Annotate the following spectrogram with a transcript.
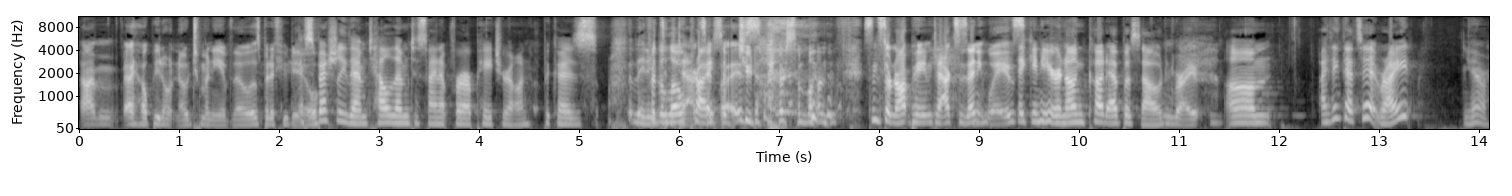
Um, I hope you don't know too many of those, but if you do, Especially them, tell them to sign up for our Patreon because They for the low price advice. of two dollars a month, since they're not paying taxes anyways. they can hear an uncut episode. right. Um, I think that's it, right? Yeah.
